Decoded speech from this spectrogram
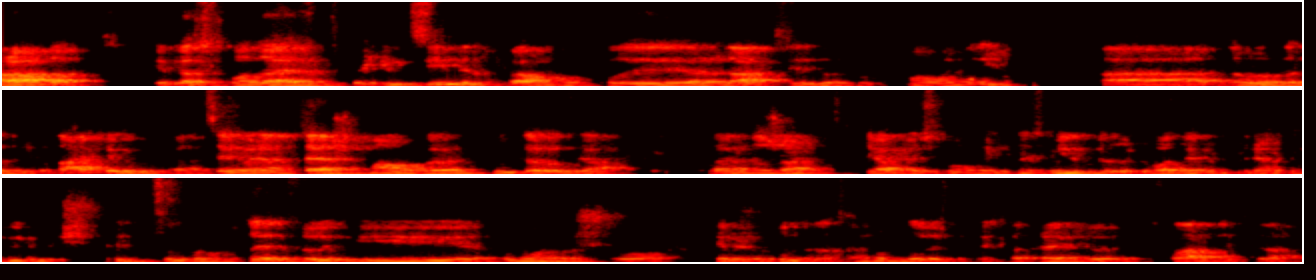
рада, яка складається з фахівців. І напевно, коли редакції запропоновані народних депутатів, цей варіант теж мав би бути розглянутий. Але, на жаль, я письмовий не зміг підготувати Андрій Юрійович цю пропозицію, і думаю, що якщо буде на це можливість, то після третьої після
